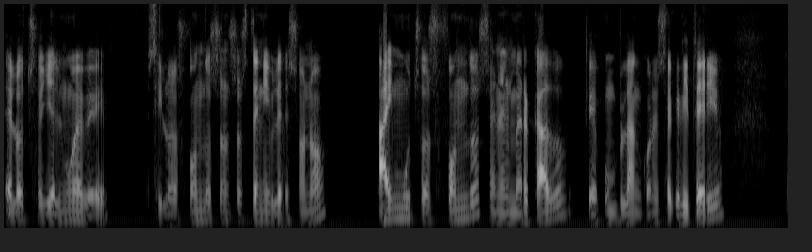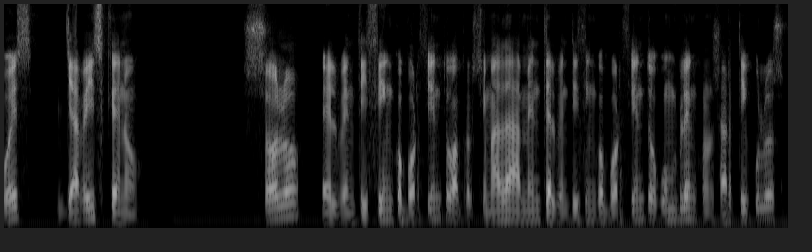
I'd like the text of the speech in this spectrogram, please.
el 8 y el 9, si los fondos son sostenibles o no, hay muchos fondos en el mercado que cumplan con ese criterio, pues ya veis que no. Solo el 25% o aproximadamente el 25% cumplen con los artículos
